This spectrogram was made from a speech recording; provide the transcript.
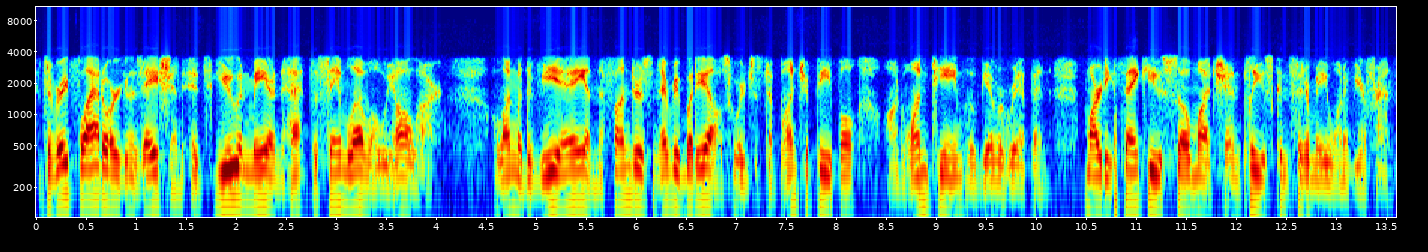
it's a very flat organization. It's you and me are at the same level. We all are along with the VA and the funders and everybody else. We're just a bunch of people on one team who give a rip. And Marty, thank you so much, and please consider me one of your friends.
